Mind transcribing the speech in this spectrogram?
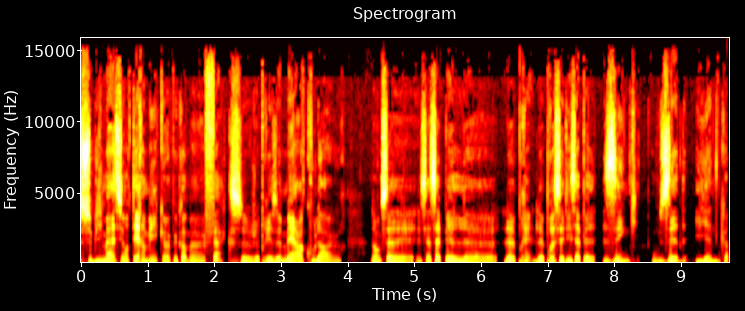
sublimation thermique, un peu comme un fax, euh, je présume, mais en couleur. Donc ça, ça s'appelle euh, le, procédé s'appelle zinc ou Z-I-N-K.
